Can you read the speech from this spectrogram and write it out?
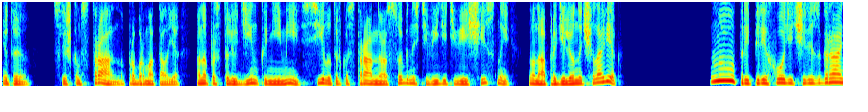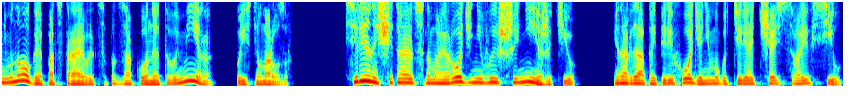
«Это слишком странно», — пробормотал я. Она простолюдинка, не имеет силы, только странную особенность видеть вещи и сны, но она определенно человек. Ну, при переходе через грань многое подстраивается под законы этого мира, пояснил Морозов. Сирены считаются на моей родине высшей нежитью. Иногда при переходе они могут терять часть своих сил.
